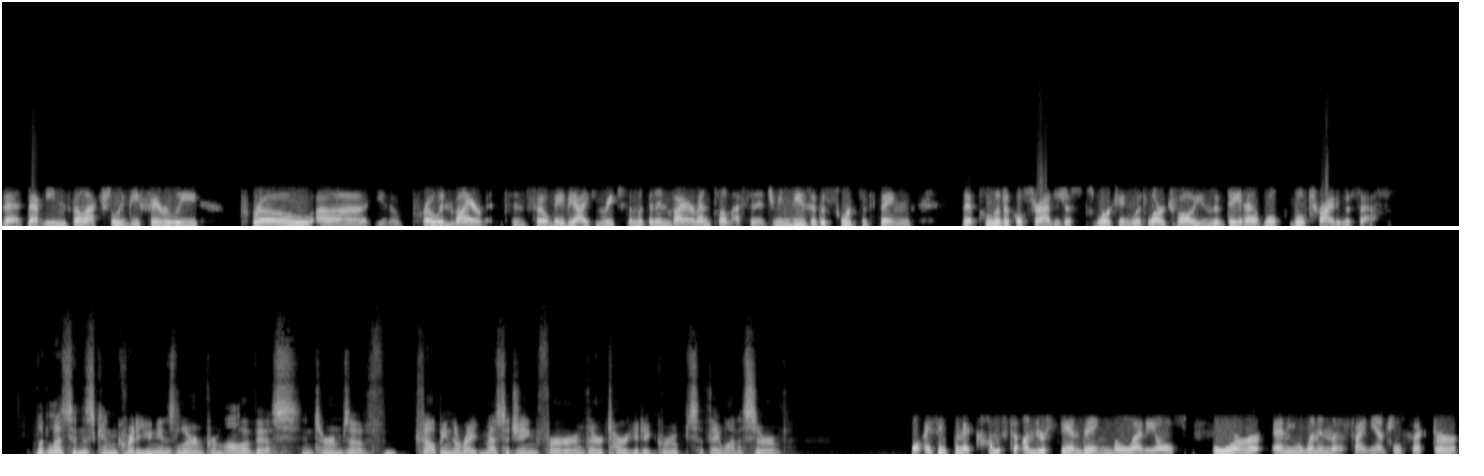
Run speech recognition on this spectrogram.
that that means they'll actually be fairly pro, uh, you know, pro environment, and so maybe I can reach them with an environmental message. I mean, these are the sorts of things that political strategists working with large volumes of data will will try to assess. What lessons can credit unions learn from all of this in terms of developing the right messaging for their targeted groups that they want to serve? Well, I think when it comes to understanding millennials, for anyone in the financial sector,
